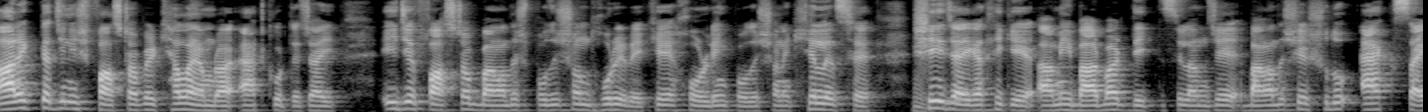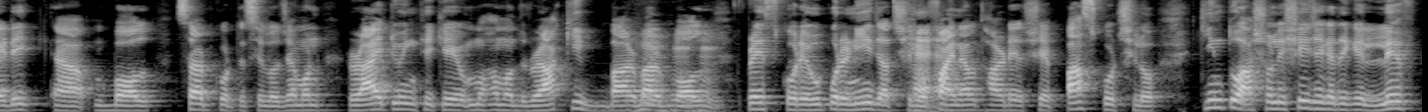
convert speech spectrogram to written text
আরেকটা জিনিস ফার্স্ট হাফের খেলায় আমরা অ্যাড করতে চাই এই যে ফার্স্ট হাফ বাংলাদেশ পজিশন ধরে রেখে হোল্ডিং পজিশনে খেলেছে সেই জায়গা থেকে আমি বারবার দেখতেছিলাম যে বাংলাদেশের শুধু এক সাইডে বল সার্ভ করতেছিল। যেমন রাইট উইং থেকে মোহাম্মদ রাকিব বারবার বল প্রেস করে উপরে নিয়ে যাচ্ছিল। হ্যাঁ, হ্যাঁ। ফাইনাল থার্ডে সে পাস করছিল। কিন্তু আসলে সেই জায়গা থেকে লেফট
